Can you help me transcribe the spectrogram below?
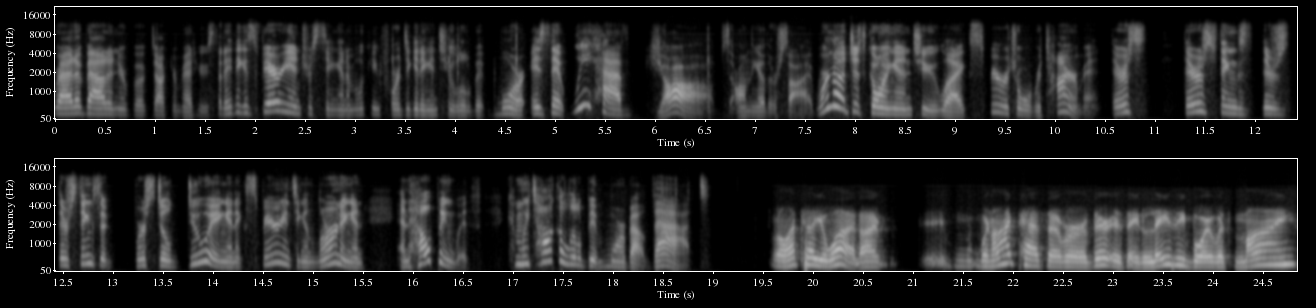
read about in your book, Dr. Medhus, that I think is very interesting, and I'm looking forward to getting into a little bit more, is that we have jobs on the other side. We're not just going into like spiritual retirement. There's there's things there's there's things that we're still doing and experiencing and learning and and helping with. Can we talk a little bit more about that? Well, I tell you what, I when I pass over, there is a lazy boy with my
